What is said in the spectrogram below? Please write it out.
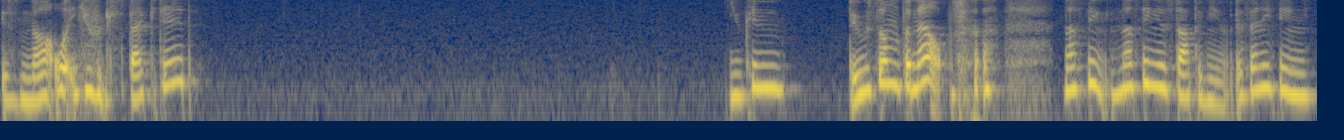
is not what you expected? You can do something else. nothing nothing is stopping you. If anything,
